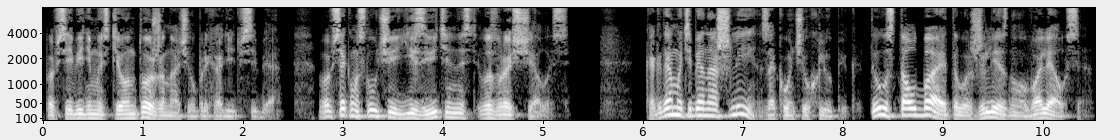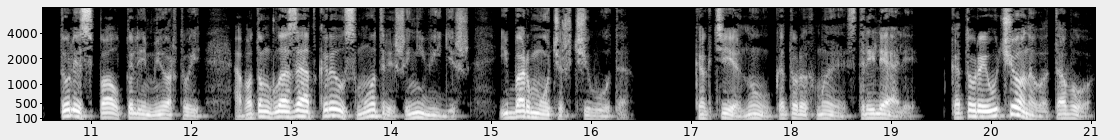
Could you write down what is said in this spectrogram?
По всей видимости, он тоже начал приходить в себя. Во всяком случае, язвительность возвращалась. «Когда мы тебя нашли, — закончил Хлюпик, — ты у столба этого железного валялся. То ли спал, то ли мертвый, а потом глаза открыл, смотришь и не видишь, и бормочешь чего-то как те, ну, которых мы стреляли, которые ученого того.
